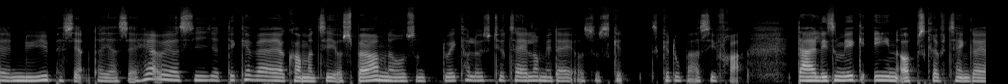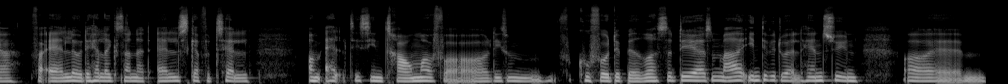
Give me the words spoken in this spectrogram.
øh, nye patienter, jeg ser. Her vil jeg sige, at det kan være, at jeg kommer til at spørge om noget, som du ikke har lyst til at tale om i dag, og så skal, skal du bare sige fra. Der er ligesom ikke én opskrift, tænker jeg, for alle, og det er heller ikke sådan, at alle skal fortælle om alt i sine traumer for at ligesom kunne få det bedre. Så det er sådan meget individuelt hensyn, og, øh,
